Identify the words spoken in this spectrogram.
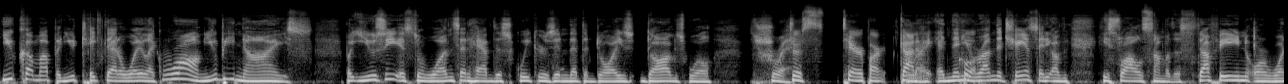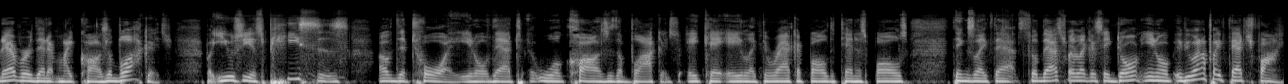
you come up and you take that away like wrong. You be nice. But usually it's the ones that have the squeakers in that the dogs dogs will shred. just tear apart got right. it And then you run the chance that he, of, he swallows some of the stuffing or whatever that it might cause a blockage. But usually it's pieces of the toy, you know, that will cause the blockage, aka like the racquetball, the tennis balls, things like that. So that's why, like I say, don't, you know, if you want to play fetch, fine.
